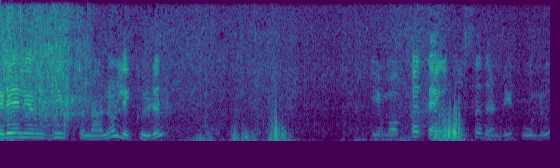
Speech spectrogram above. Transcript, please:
ఎడేనియం ఇస్తున్నాను లిక్విడ్. ఈ మొక్క తెగ వస్తుందండి పూలు.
